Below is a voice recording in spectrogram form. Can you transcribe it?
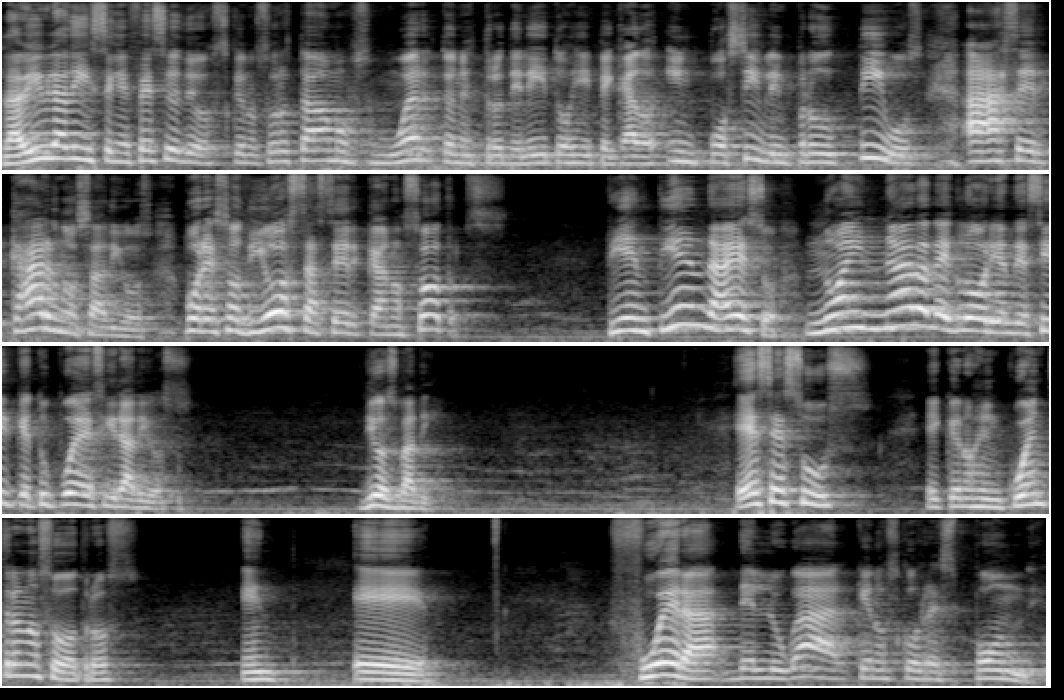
La Biblia dice en Efesios 2 que nosotros estábamos muertos en nuestros delitos y pecados, imposibles, improductivos a acercarnos a Dios. Por eso Dios se acerca a nosotros. Y entienda eso, no hay nada de gloria en decir que tú puedes ir a Dios. Dios va a ti. Es Jesús el que nos encuentra a nosotros eh, fuera del lugar que nos corresponde.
